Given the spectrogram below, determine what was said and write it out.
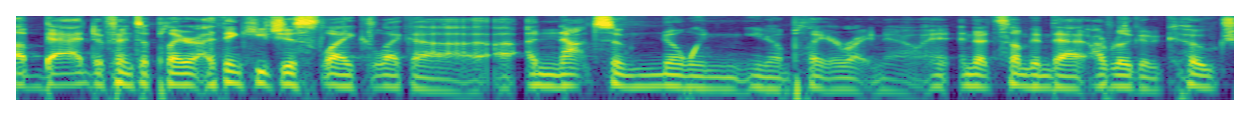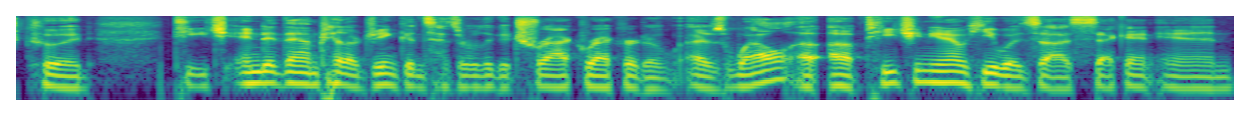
a bad defensive player. I think he's just like like a, a not so knowing you know player right now, and, and, that's something that a really good coach could teach into them. Taylor Jenkins has a really good track record of, as well of, of, teaching. You know, he was uh, second in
